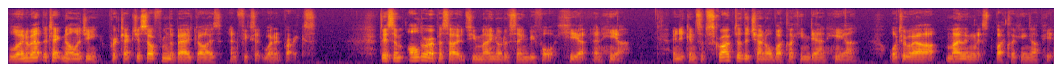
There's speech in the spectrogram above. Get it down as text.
Learn about the technology, protect yourself from the bad guys, and fix it when it breaks. There's some older episodes you may not have seen before, here and here. And you can subscribe to the channel by clicking down here, or to our mailing list by clicking up here.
